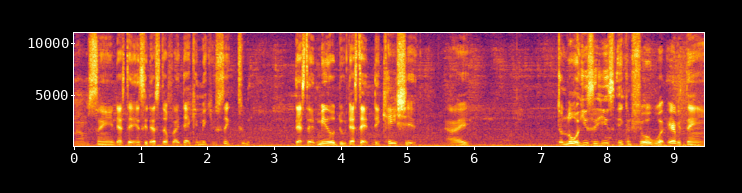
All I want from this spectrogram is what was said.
know what I'm saying? That's that. And see, that stuff like that can make you sick too. That's that mildew. That's that decay shit. All right. The Lord, he's he's in control of what everything.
